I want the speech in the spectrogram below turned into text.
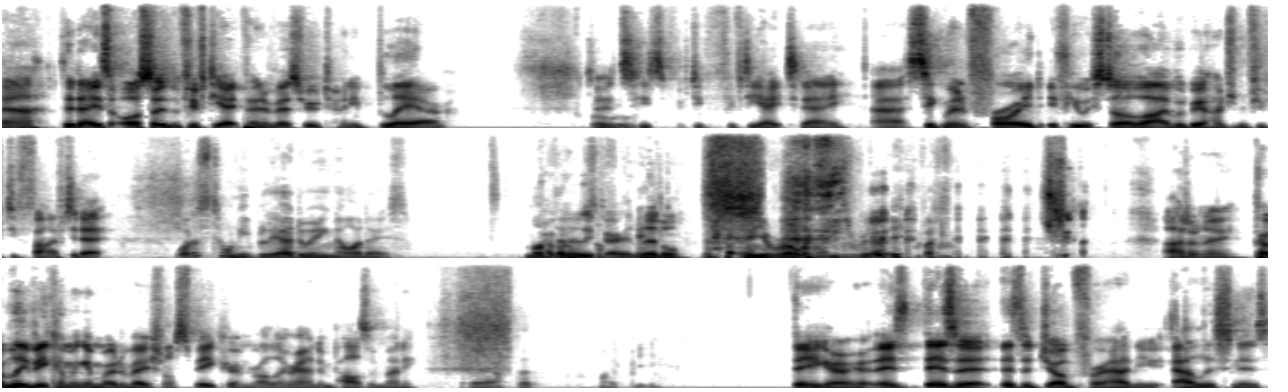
Uh, today's also the 58th anniversary of Tony Blair. So it's, he's 50, 58 today. Uh, Sigmund Freud, if he was still alive, would be 155 today. What is Tony Blair doing nowadays? Not Probably it's of very any- little. any relevance, really. But I don't know. Probably becoming a motivational speaker and rolling around in piles of money. yeah, that might be. There you go. There's there's a there's a job for our new our listeners.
